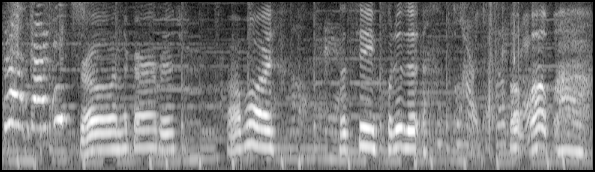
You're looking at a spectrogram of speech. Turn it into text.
Throw the garbage. Throw in the garbage. Oh boy. Let's see. What is it? Let's see how we can open Oh oh. ah.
